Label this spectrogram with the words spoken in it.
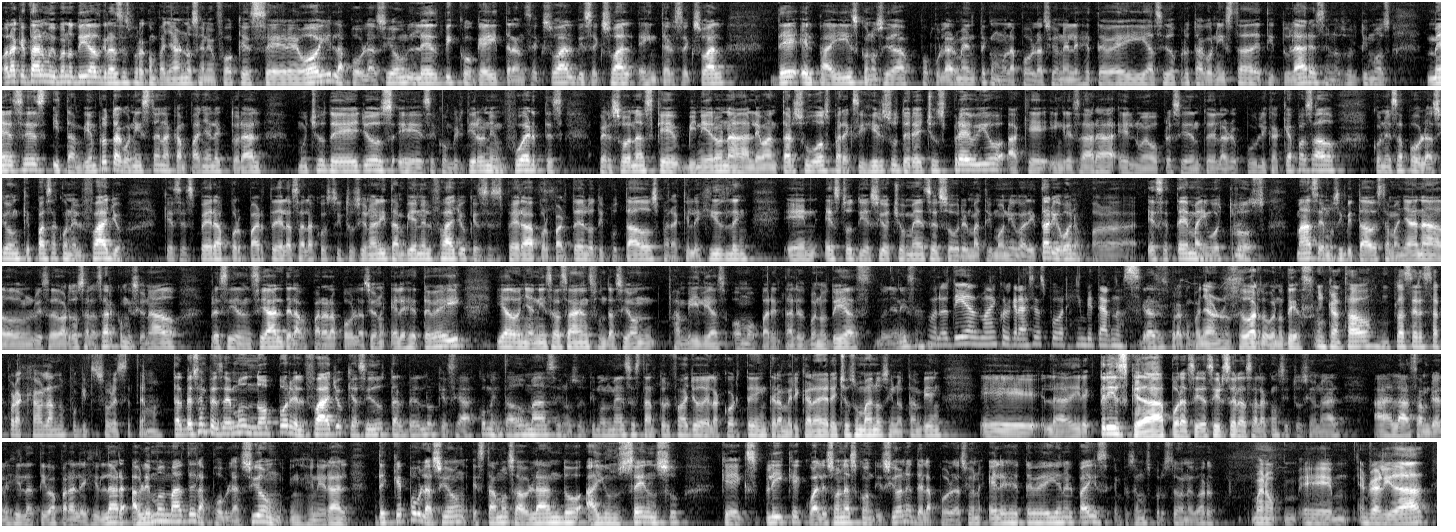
Hola, ¿qué tal? Muy buenos días. Gracias por acompañarnos en Enfoque CR hoy. La población lésbico, gay, transexual, bisexual e intersexual del país, conocida popularmente como la población LGTBI, ha sido protagonista de titulares en los últimos meses y también protagonista en la campaña electoral. Muchos de ellos eh, se convirtieron en fuertes personas que vinieron a levantar su voz para exigir sus derechos previo a que ingresara el nuevo presidente de la República. ¿Qué ha pasado con esa población? ¿Qué pasa con el fallo que se espera por parte de la Sala Constitucional y también el fallo que se espera por parte de los diputados para que legislen en estos 18 meses sobre el matrimonio igualitario? Bueno, para ese tema y otros más. Hemos invitado esta mañana a don Luis Eduardo Salazar, comisionado presidencial de la, para la población LGTBI, y a doña Nisa Sáenz, Fundación Familias Homoparentales. Buenos días, doña Nisa. Buenos días, Michael. Gracias por invitarnos. Gracias por acompañarnos. Eduardo, buenos días. Encantado. Un placer estar por acá hablando un poquito sobre este tema. Tal vez empecemos no por el fallo, que ha sido tal vez lo que se ha comentado más en los últimos meses, tanto el fallo de la Corte Interamericana de Derechos Humanos, sino también eh, la directriz que da, por así decirse, la Sala Constitucional a la Asamblea Legislativa para legislar. Hablemos más de la población en general. ¿De qué población estamos hablando? Hay un censo que explique cuáles son las condiciones de la población LGTBI en el país. Empecemos por usted, don Eduardo. Bueno, eh, en realidad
